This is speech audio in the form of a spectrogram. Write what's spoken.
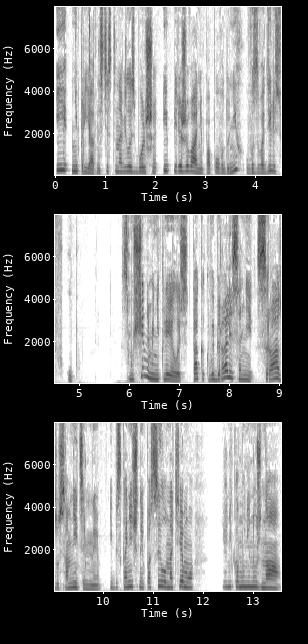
И неприятностей становилось больше, и переживания по поводу них возводились в куб – с мужчинами не клеилось, так как выбирались они сразу сомнительные и бесконечные посылы на тему «я никому не нужна»,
